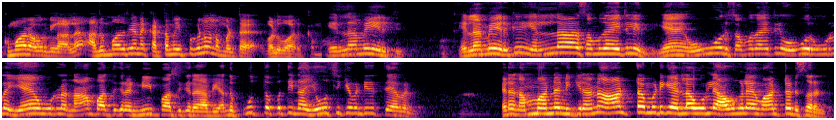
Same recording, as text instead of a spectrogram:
குமார் அவர்களால அது மாதிரியான கட்டமைப்புகளும் நம்மள்ட்ட வலுவா இருக்கும் எல்லாமே இருக்கு. எல்லாமே இருக்கு. எல்லா சமுதாயத்திலும் இருக்கு. ஏன் ஒவ்வொரு சமுதாயத்திலும் ஒவ்வொரு ஊர்ல என் ஊர்ல நான் பாத்துக்கிறேன் நீ பாத்துக்கிற அப்படி அந்த பூத்தை பத்தி நான் யோசிக்க வேண்டியது தேவையில்லை. ஏன்னா நம்ம அண்ணன் நிக்கிறான்னா ஆட்டோமேட்டிக்கா எல்லா ஊர்லயும் அவங்களே வாண்டட் சரண்டர்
